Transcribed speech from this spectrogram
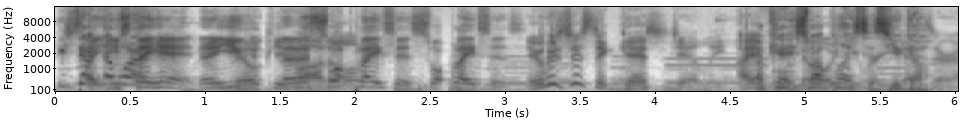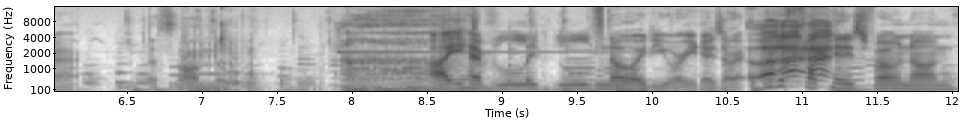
He said Wait, the you word. stay here. No, you. Milky no, let's bottle. swap places. Swap places. It was just a guess, Jelly. I have Okay, no swap idea places, Where you you go. guys are at. That's not a milky bottle. Ah. I have li- l- no idea where you guys are at. Who Uh, the I- fuck I- had his phone on?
